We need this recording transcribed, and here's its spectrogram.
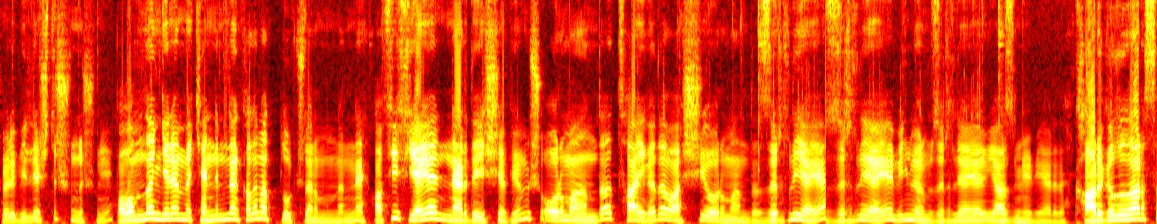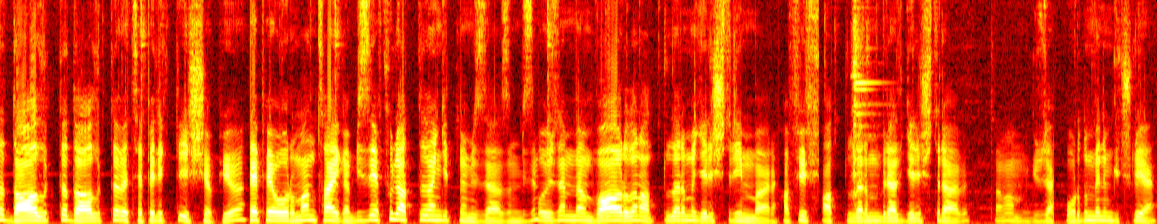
Şöyle birleştir şunu da şunu ya. Babamdan gelen ve kendimden kalan atlı okçularım bunlar ne? Hafif yaya nerede iş yapıyormuş? Ormanında, taygada, vahşi ormanda. Zırhlı yaya. Zırhlı yaya bilmiyorum. Zırhlı yaya yazmıyor bir yerde. Kargalılarsa dağlıkta, dağlıkta ve tepelikte iş yapıyor. Tepe, orman, tayga. Bize full atlıdan gitmemiz lazım bizim. O yüzden ben var olan atlılarımı geliştireyim bari. Hafif atlılarımı biraz geliştir abi. Tamam mı? Güzel. Ordum benim güçlü ya.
